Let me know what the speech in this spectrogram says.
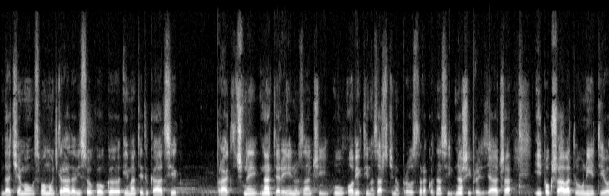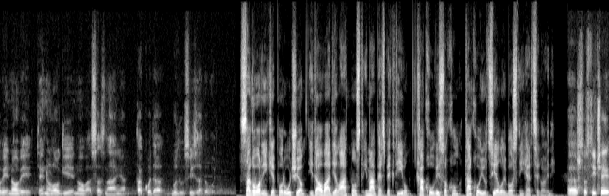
da ćemo uz pomoć grada Visokog eh, imati edukacije praktične na terenu, znači u objektima zaštićenog prostora kod nasi, naših proizvođača i pokušavati unijeti ove nove tehnologije, nova saznanja, tako da budu svi zadovoljni. Sagovornik je poručio i da ova djelatnost ima perspektivu kako u Visokom, tako i u cijeloj Bosni i Hercegovini. E, što se tiče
